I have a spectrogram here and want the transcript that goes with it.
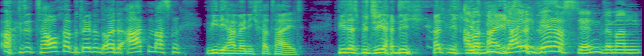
eure Taucherbrillen und eure Atemmasken, wie die haben wir nicht verteilt. Wie das Budget hat nicht, hat nicht Aber gereicht. wie geil wäre das denn, wenn man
